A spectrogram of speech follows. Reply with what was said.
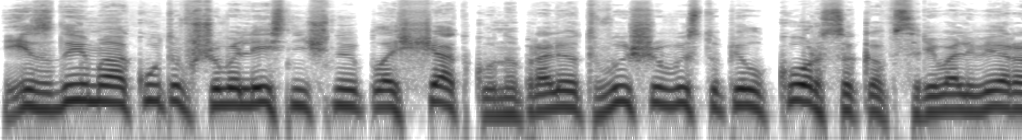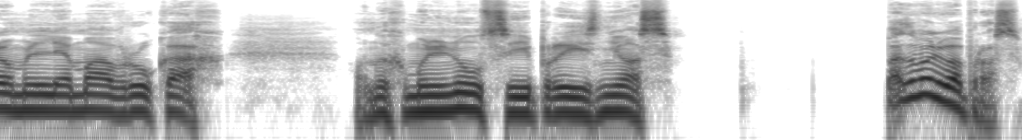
Из дыма, окутавшего лестничную площадку, напролет выше выступил Корсаков с револьвером Лема в руках. Он ухмыльнулся и произнес Позволь вопрос.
